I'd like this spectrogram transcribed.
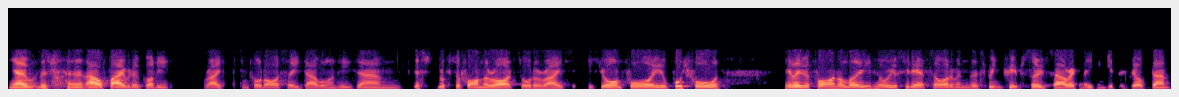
you know, there's an old favourite I've got in racing called IC Double, and he's um, just looks to find the right sort of race. He's drawn four. He'll push forward. He'll either find the lead or he'll sit outside him, in the sprint trip suits. So I reckon he can get the job done.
